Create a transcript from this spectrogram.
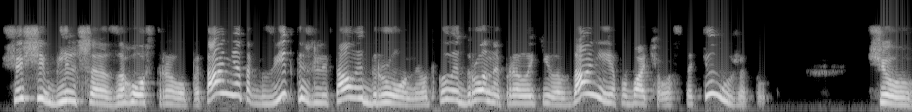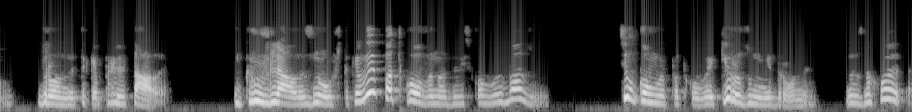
Що ще більше загострило питання, так звідки ж літали дрони? От коли дрони прилетіли в Данію, я побачила статтю вже тут, що дрони таки прилітали і кружляли знову ж таки випадково над військовою базою. Цілком випадково, які розумні дрони. Ви знаходите?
